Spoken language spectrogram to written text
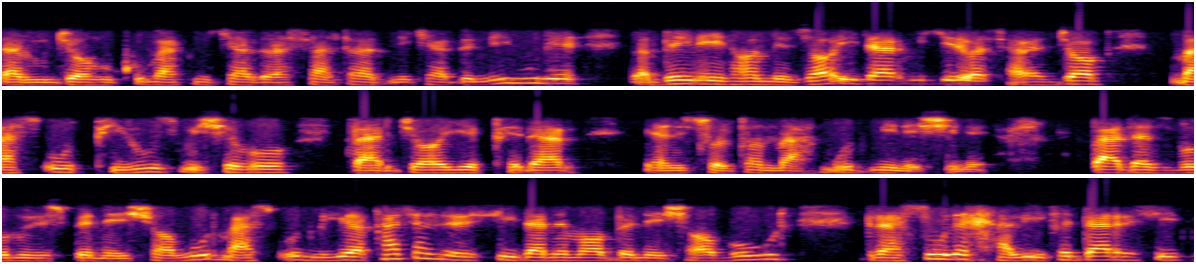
در اونجا حکومت می‌کرده و سلطنت می‌کرده میمونه و بین اینها نزاعی در می‌گیره و سرانجام مسعود پیروز میشه و بر جای پدر یعنی سلطان محمود مینشینه. بعد از ورودش به نیشابور مسعود میگه پس از رسیدن ما به نیشابور رسول خلیفه در رسید.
